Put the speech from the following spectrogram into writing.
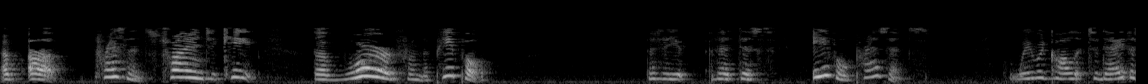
a, a presence trying to keep the word from the people that, he, that this evil presence, we would call it today the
